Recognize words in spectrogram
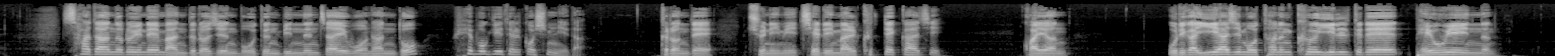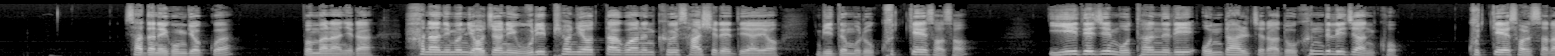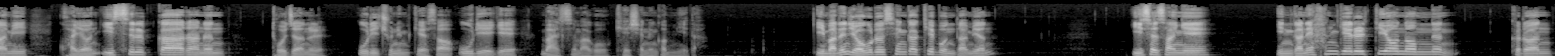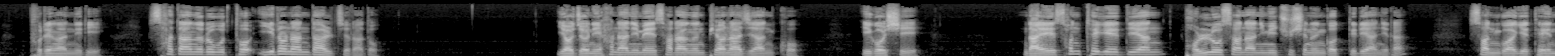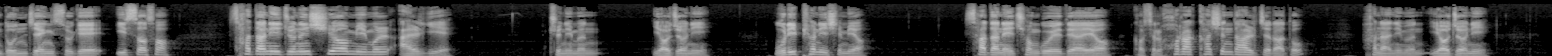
사단으로 인해 만들어진 모든 믿는 자의 원한도 회복이 될 것입니다. 그런데 주님이 재림할 그때까지 과연 우리가 이해하지 못하는 그 일들의 배후에 있는 사단의 공격과 뿐만 아니라 하나님은 여전히 우리 편이었다고 하는 그 사실에 대하여 믿음으로 굳게 서서 이해되지 못한 일이 온다 할지라도 흔들리지 않고 굳게 설 사람이 과연 있을까라는 도전을 우리 주님께서 우리에게 말씀하고 계시는 겁니다. 이 말은 역으로 생각해 본다면 이 세상에 인간의 한계를 뛰어넘는 그러한 불행한 일이 사단으로부터 일어난다 할지라도 여전히 하나님의 사랑은 변하지 않고 이것이 나의 선택에 대한 벌로서 하나님이 주시는 것들이 아니라 선과 악의 대논쟁 속에 있어서 사단이 주는 시험임을 알기에 주님은 여전히 우리 편이시며 사단의 청구에 대하여 그것을 허락하신다 할지라도 하나님은 여전히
